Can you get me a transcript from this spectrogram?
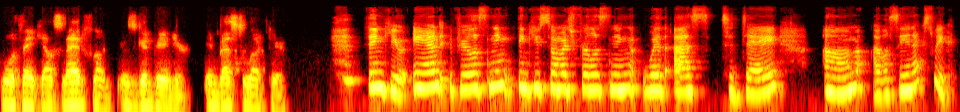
Well thank you Allison. i had fun. It was good being here and best of luck to you. Thank you. And if you're listening, thank you so much for listening with us today. Um, I will see you next week.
